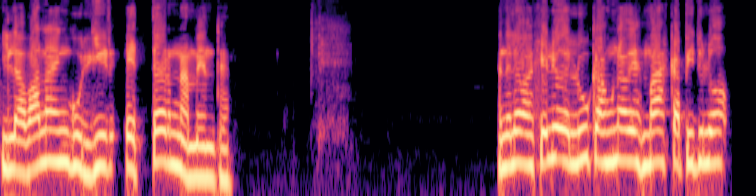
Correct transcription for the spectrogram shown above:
y la van a engullir eternamente. En el Evangelio de Lucas, una vez más, capítulo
